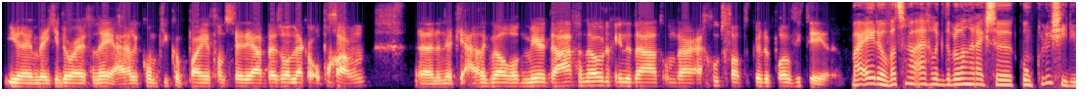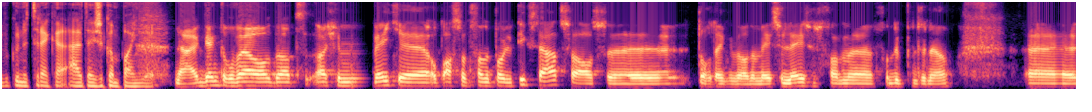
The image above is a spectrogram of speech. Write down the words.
iedereen een beetje doorheeft van hé, eigenlijk komt die campagne van het CDA best wel lekker op gang. Uh, dan heb je eigenlijk wel wat meer dagen nodig, inderdaad, om daar echt goed van te kunnen profiteren. Maar Edo, wat is nou eigenlijk de belangrijkste conclusie die we kunnen trekken uit deze campagne? Nou, ik denk toch wel dat als je een beetje op afstand van de politiek staat, zoals uh, toch denk ik wel de meeste lezers van, uh, van nu.nl. Uh,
